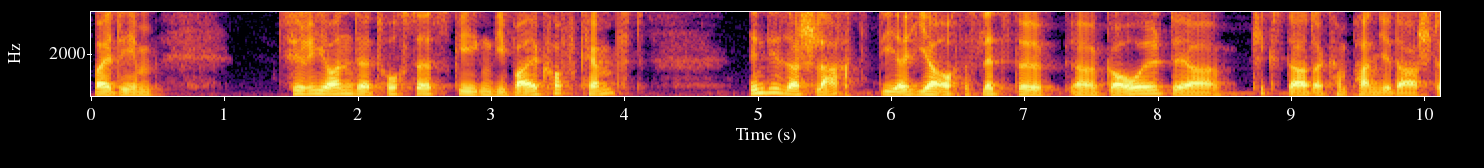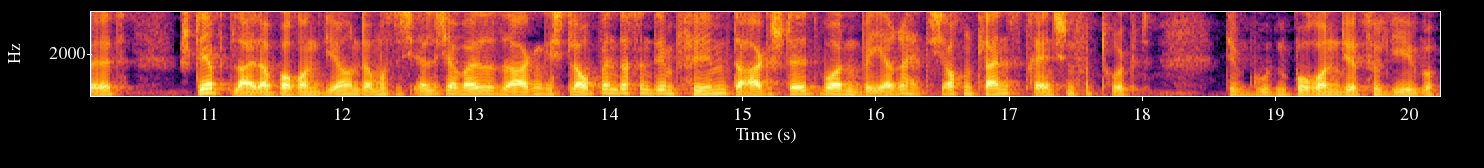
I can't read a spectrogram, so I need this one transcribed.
bei dem Cirion der Truchsess gegen die Balkov kämpft. In dieser Schlacht, die ja hier auch das letzte äh, Goal der Kickstarter-Kampagne darstellt, stirbt leider Borondir. Und da muss ich ehrlicherweise sagen, ich glaube, wenn das in dem Film dargestellt worden wäre, hätte ich auch ein kleines Tränchen verdrückt, dem guten Borondir zuliebe.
